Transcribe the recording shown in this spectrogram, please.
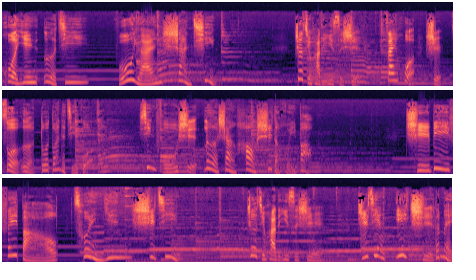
或因恶积，福缘善庆。这句话的意思是，灾祸是作恶多端的结果，幸福是乐善好施的回报。尺璧非宝。寸阴是镜，这句话的意思是，直径一尺的美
